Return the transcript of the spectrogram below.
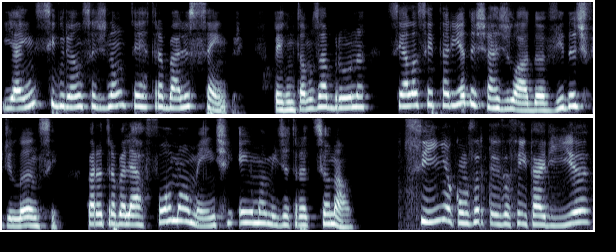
e a insegurança de não ter trabalho sempre. Perguntamos a Bruna se ela aceitaria deixar de lado a vida de freelance para trabalhar formalmente em uma mídia tradicional. Sim, eu com certeza aceitaria.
